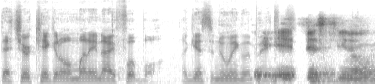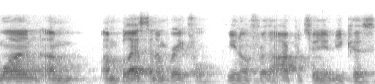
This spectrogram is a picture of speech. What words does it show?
that you're kicking on Monday Night Football? against the New England Patriots? It's just, you know, one, I'm I'm blessed and I'm grateful, you know, for the opportunity because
